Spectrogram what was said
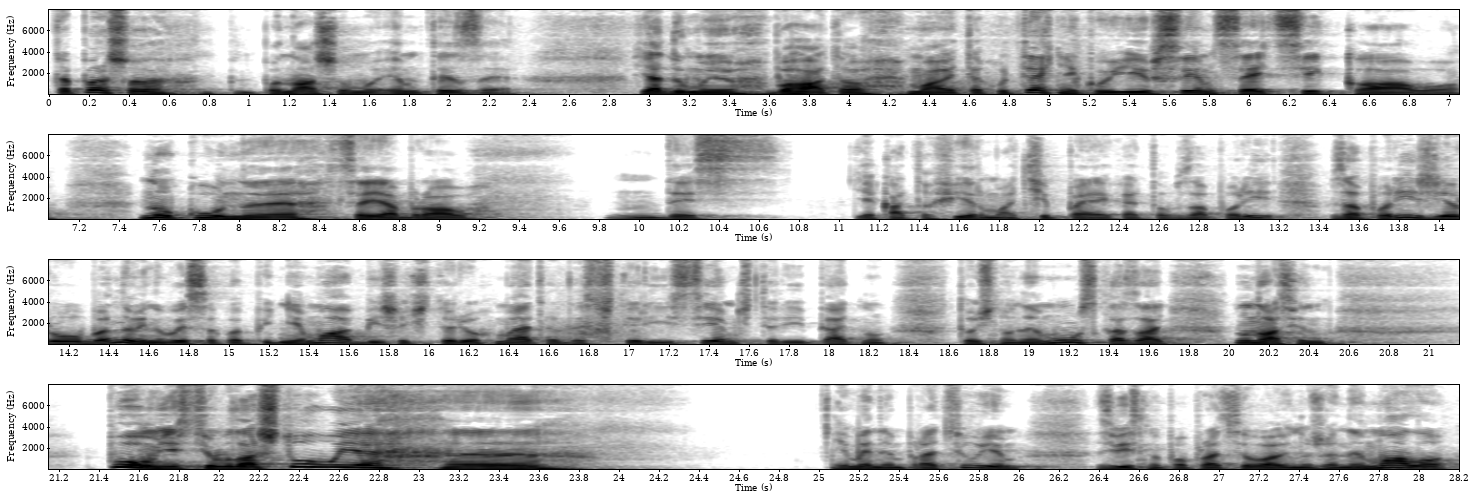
Тепер що по нашому МТЗ. Я думаю, багато мають таку техніку, і всім це цікаво. Ну, кун е, це я брав десь яка то фірма ЧП, яка то в, Запорі... в Запоріжжі робить. Ну, він високо піднімав, більше 4 метрів, десь 4,7, 4,5, ну точно не можу сказати. Ну, нас він повністю влаштовує. Е... І ми ним працюємо. Звісно, попрацював він вже немало.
